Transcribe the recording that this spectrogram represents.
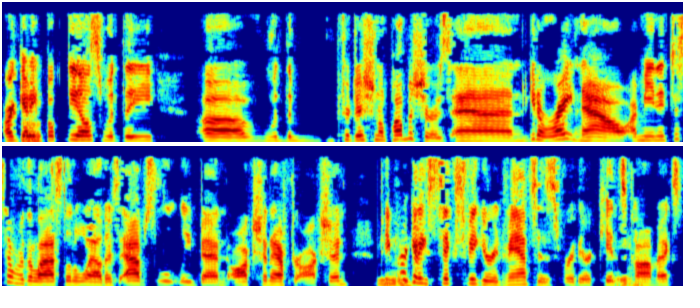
are getting mm. book deals with the uh, with the traditional publishers. And you know, right now, I mean, it, just over the last little while, there's absolutely been auction after auction. People mm-hmm. are getting six figure advances for their kids' mm-hmm. comics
